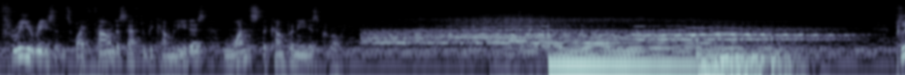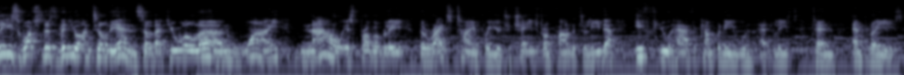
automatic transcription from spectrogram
Three reasons why founders have to become leaders once the company is growing. Please watch this video until the end so that you will learn why now is probably the right time for you to change from founder to leader if you have a company with at least 10 employees.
